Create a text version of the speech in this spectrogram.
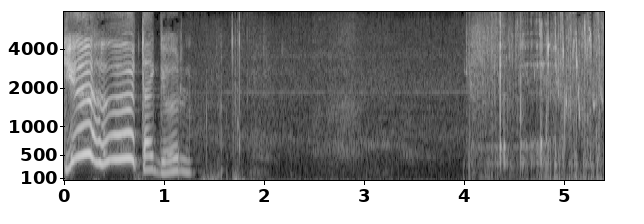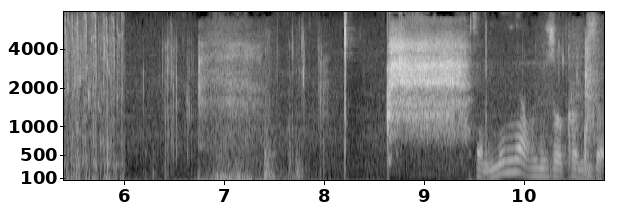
Youhou, ta gueule. Ça m'énerve les gens comme ça.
